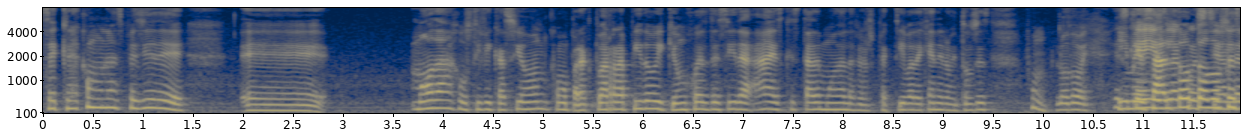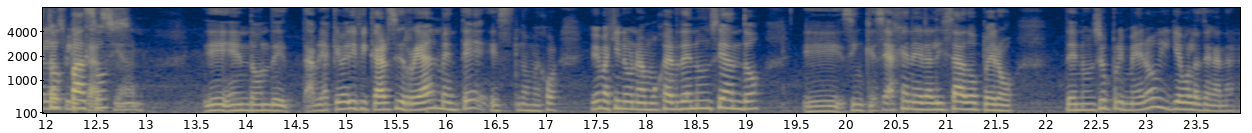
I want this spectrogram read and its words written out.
Se crea como una especie de... Eh, moda, justificación, como para actuar rápido y que un juez decida, ah, es que está de moda la perspectiva de género, entonces, pum, lo doy. y me salto todos estos pasos eh, en donde habría que verificar si realmente es lo mejor. Yo imagino una mujer denunciando, eh, sin que sea generalizado, pero denuncio primero y llevo las de ganar.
